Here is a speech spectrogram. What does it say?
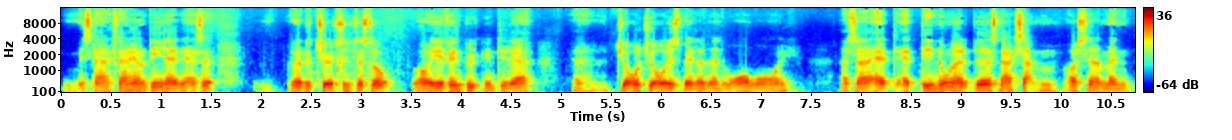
Men snak, snak er jo en del af det. Altså, når det er Churchill, der står over i FN-bygningen, det der uh, George war is better than war war, ikke? Altså, at, at det er nogle gange bedre at snakke sammen, også selvom man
